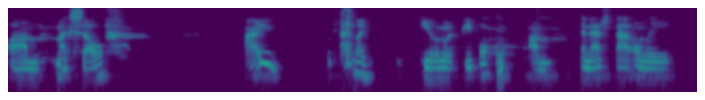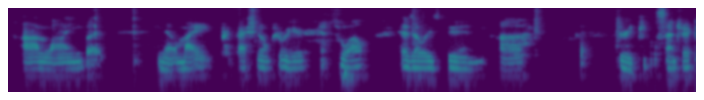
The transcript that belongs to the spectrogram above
Um, myself, I I like dealing with people. Um, and that's not only online, but you know, my professional career as well has always been uh, very people centric.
